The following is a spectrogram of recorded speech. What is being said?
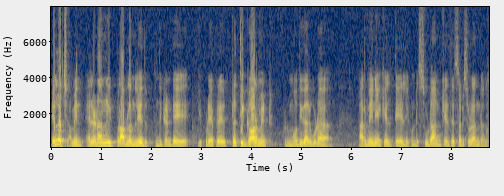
వెళ్ళొచ్చు. ఐ మీన్ వెళ్ళడానికి ప్రాబ్లం లేదు. ఎందుకంటే ఇప్పుడు ఎప్పుడైతే ప్రతి గవర్నమెంట్ ఇప్పుడు మోదీ గారు కూడా అర్మేనియాకి వెళ్తే లేకుంటే సుడాన్కి వెళ్తే సారీ సుడాన్ కాదు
